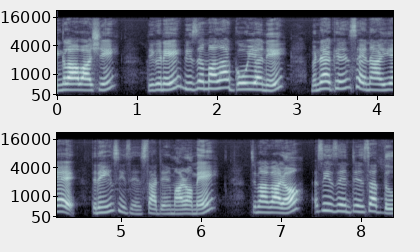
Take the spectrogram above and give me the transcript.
င်္ဂလာပါရှင်ဒီကနေ့ဒီဇင်ဘာလ9ရက်နေ့မနက်ခင်း10:00နာရီရဲ့သတင်းစီစဉ်စတင်မှာတော့မယ်ကျွန်မကတော့အစီအစဉ်တင်ဆက်သူ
